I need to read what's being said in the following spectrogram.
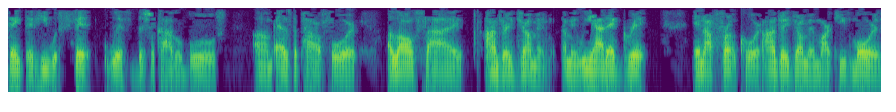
think that he would fit with the Chicago Bulls um, as the power forward alongside Andre Drummond. I mean, we had that grit in our front court, Andre Drummond, Markieff Morris.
